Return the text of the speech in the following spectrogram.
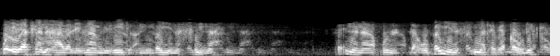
وإذا كان هذا الإمام يريد أن يبين السنة فإننا نقول له بين السنة بقولك.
